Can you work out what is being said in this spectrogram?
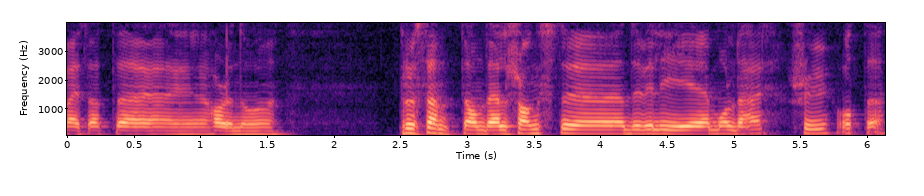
Veiseth, uh, har du noe prosentandel sjanse du, du vil gi Molde her? Sju? Åtte?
